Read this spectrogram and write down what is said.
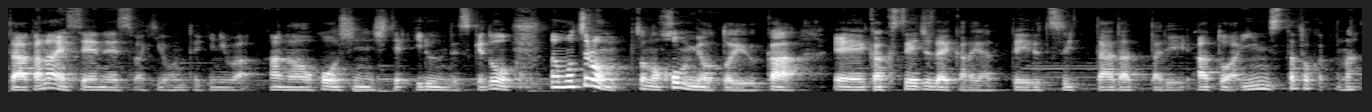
ターかな ?SNS は基本的には、あの、更新しているんですけど、まあ、もちろん、その本名というか、えー、学生時代からやっているツイッターだったり、あとはインスタとかかな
